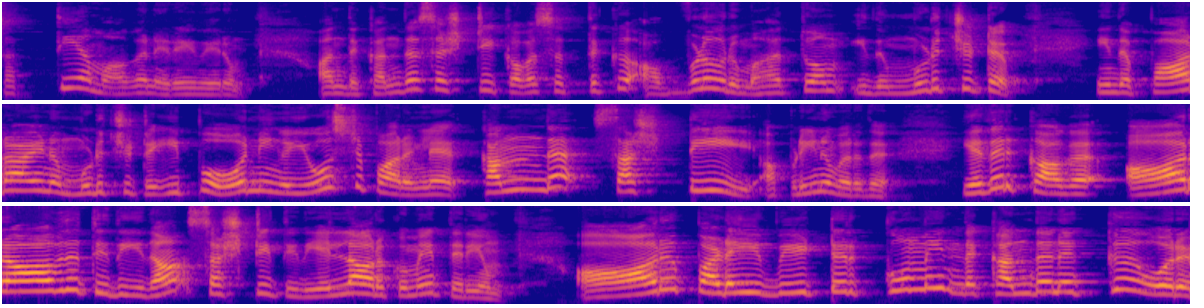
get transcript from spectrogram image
சத்தியமாக நிறைவேறும். அந்த கந்த சஷ்டி கவசத்துக்கு அவ்வளோ ஒரு மகத்துவம் இது முடிச்சுட்டு இந்த பாராயணம் முடிச்சுட்டு இப்போ நீங்க யோசிச்சு பாருங்களேன் கந்த சஷ்டி அப்படின்னு வருது. எதற்காக? ஆறாவது திதி தான் சஷ்டி திதி. எல்லாருக்குமே தெரியும். ஆறு படை வீட்டிற்கும் இந்த கந்தனுக்கு ஒரு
